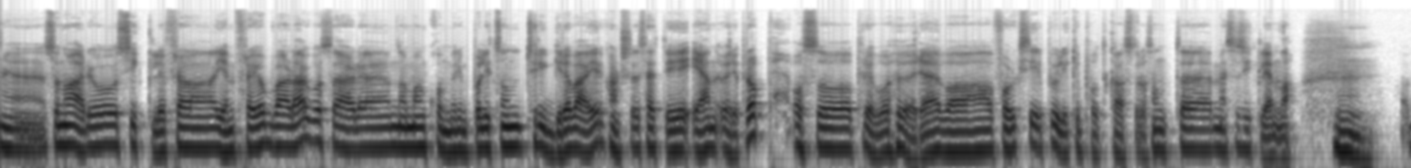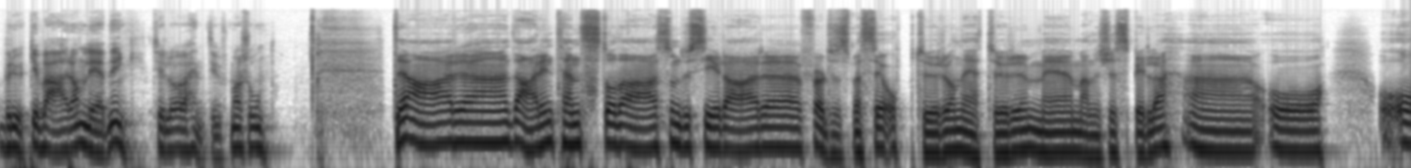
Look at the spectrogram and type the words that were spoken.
eh, så nå er det jo å sykle fra, hjem fra jobb hver dag, og så er det når man kommer inn på litt sånn tryggere veier, kanskje sette i én ørepropp, og så prøve å høre hva folk sier på ulike podkaster og sånt eh, mens jeg sykler hjem, da. Mm. Bruke hver anledning til å hente informasjon. Det er, eh, det er, intenst, og det er som du sier, det er uh, følelsesmessige oppturer og nedturer med managerspillet. Uh, og, og,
